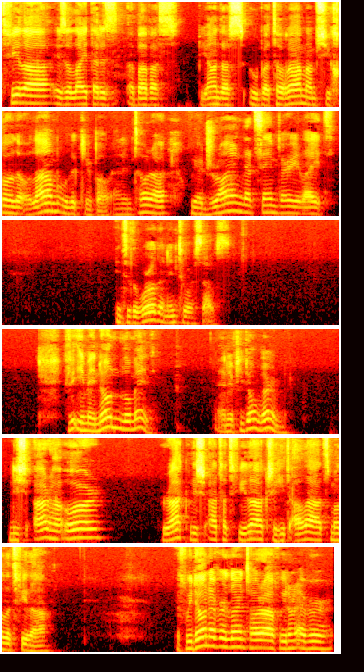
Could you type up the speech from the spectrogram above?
Tefillah is a light that is above us, beyond us. Uba Torah mamshicho leolam ulekirbo. And in Torah, we are drawing that same very light into the world and into ourselves. V'imenon lomed. And if you don't learn, nish'ar ha'or rak lish'at ha'tfilah kshehit'ala atzmo letfilah. If we don't ever learn Torah, if we don't ever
